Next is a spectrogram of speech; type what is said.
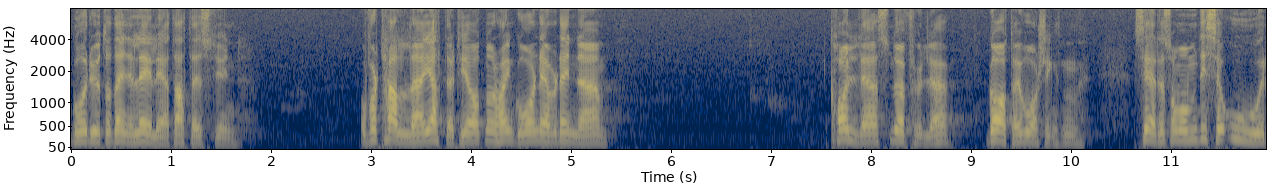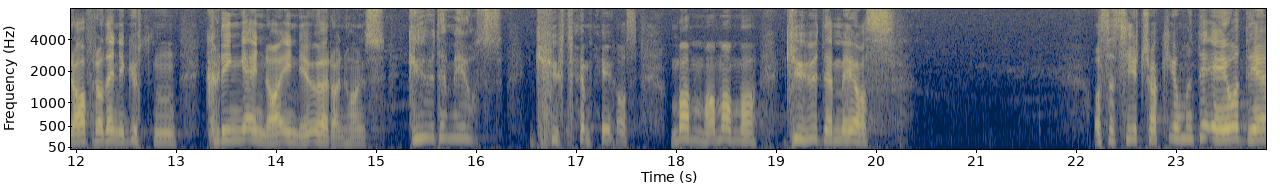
går ut av denne leiligheten etter en stund og forteller i ettertid at når han går nedover denne kalde, snøfulle gata i Washington, så er det som om disse ordene fra denne gutten klinger ennå inni ørene hans. Gud er med oss! Gud er med oss! Mamma, mamma, Gud er med oss! Og så sier Chuck jo, men det er jo det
